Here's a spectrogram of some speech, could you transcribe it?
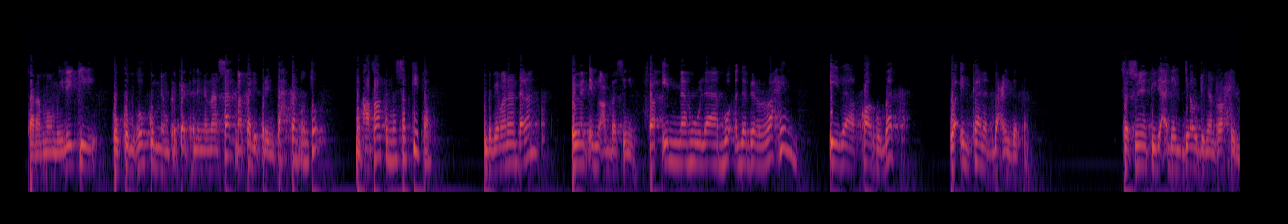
karena memiliki hukum-hukum yang berkaitan dengan nasab, maka diperintahkan untuk menghafalkan nasab kita. Bagaimana dalam riwayat Ibnu Abbas ini? Fa innahu la bu'da birrahim idza qarubat wa in kanat ba'idatan. Sesungguhnya tidak ada yang jauh dengan rahim.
